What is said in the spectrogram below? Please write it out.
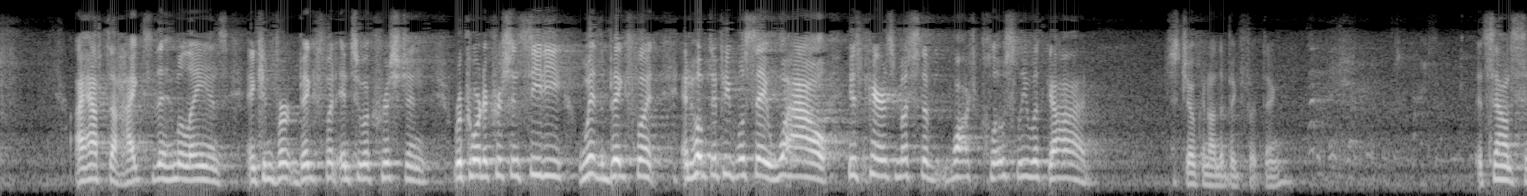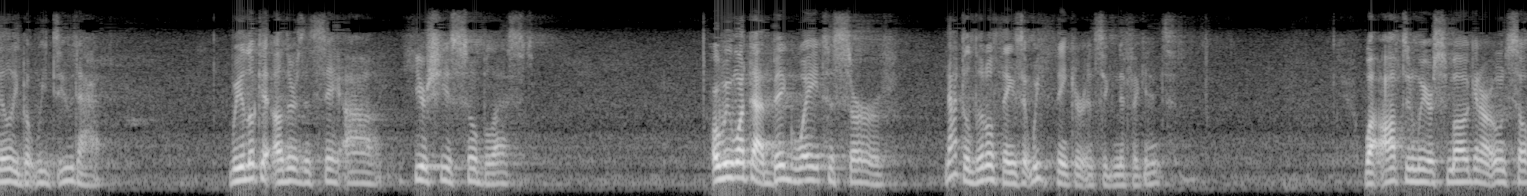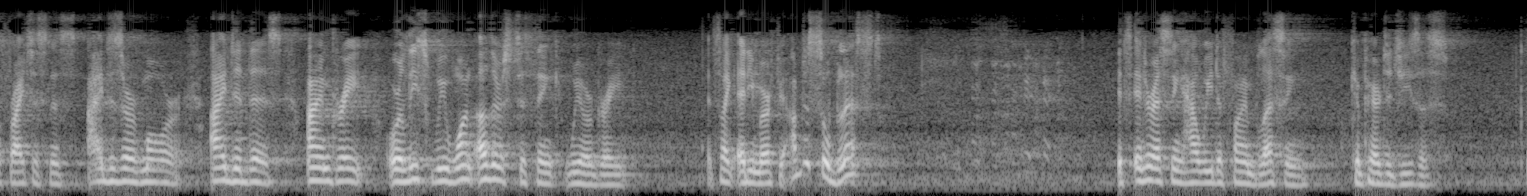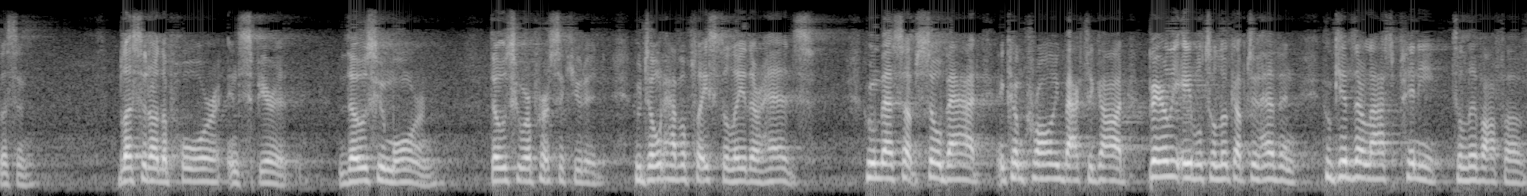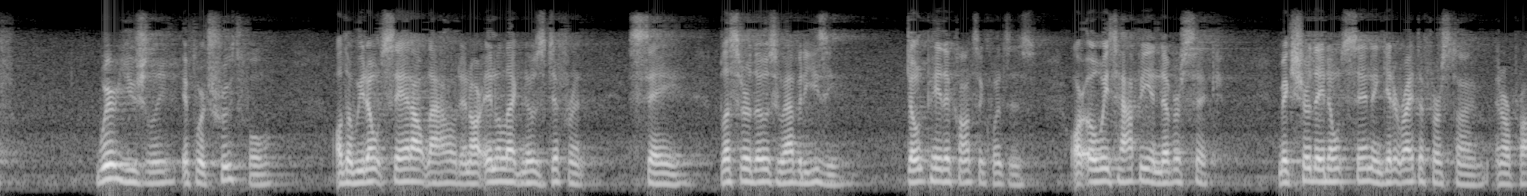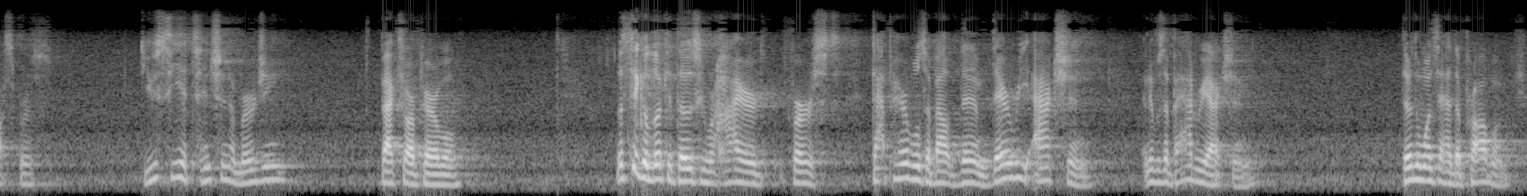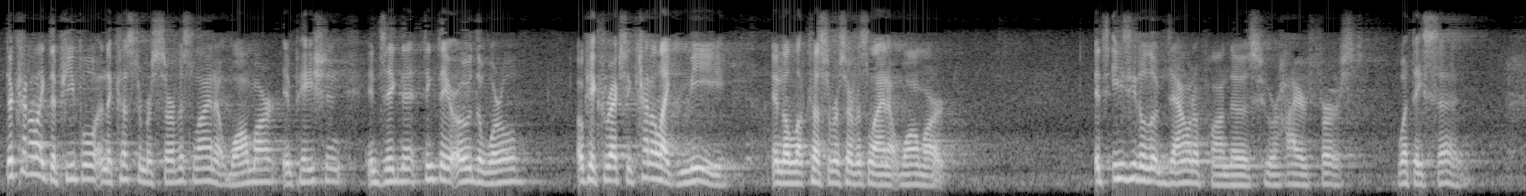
I have to hike to the Himalayas and convert Bigfoot into a Christian, record a Christian CD with Bigfoot, and hope that people say, wow, his parents must have walked closely with God. Just joking on the Bigfoot thing. It sounds silly, but we do that. We look at others and say, ah, oh, he or she is so blessed. Or we want that big way to serve, not the little things that we think are insignificant. While often we are smug in our own self righteousness, I deserve more, I did this, I'm great, or at least we want others to think we are great. It's like Eddie Murphy I'm just so blessed. It's interesting how we define blessing compared to Jesus. Listen, blessed are the poor in spirit, those who mourn, those who are persecuted, who don't have a place to lay their heads who mess up so bad and come crawling back to God, barely able to look up to heaven, who give their last penny to live off of. We're usually, if we're truthful, although we don't say it out loud and our intellect knows different, say, Blessed are those who have it easy, don't pay the consequences, are always happy and never sick, make sure they don't sin and get it right the first time and are prosperous. Do you see a tension emerging? Back to our parable. Let's take a look at those who were hired first. That parable's about them, their reaction, and it was a bad reaction. They're the ones that had the problem. They're kind of like the people in the customer service line at Walmart, impatient, indignant, think they owe the world. Okay, correction, kind of like me in the customer service line at Walmart. It's easy to look down upon those who are hired first, what they said.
